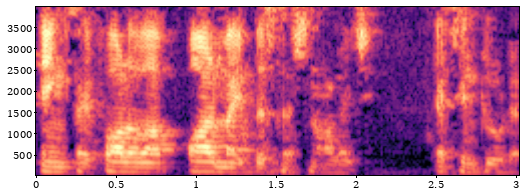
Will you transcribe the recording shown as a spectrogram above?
things I follow up, all my business knowledge that's included.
